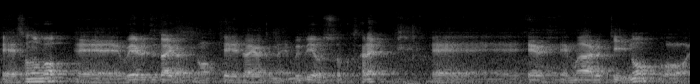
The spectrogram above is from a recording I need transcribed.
えその後、えウェールズ大学の経営大学の MBA を取得され、えー MRT の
